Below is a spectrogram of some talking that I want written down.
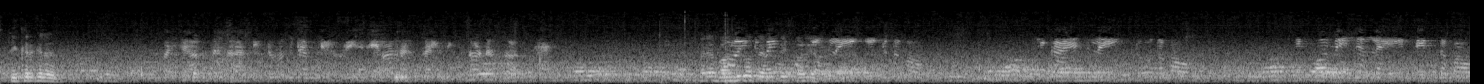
ਸਪੀਕਰ ਕਿਹੜਾ ਪੰਜਾਬ ਸਰਕਾਰ ਦੀ ਦੋਸਤਕ ਤੇ ਹੋਈ ਸੇਵਾ ਹੈਲਪਲਾਈਨ ਵਿੱਚ ਤੁਹਾਡਾ ਸਵਾਗਤ ਹੈ ਮੇਰੇ 1076 ਤੇ ਖੜੇ ਆ ਲਈ ਇੱਕ ਦਬਾਓ ਸ਼ਿਕਾਇਤ ਲਈ ਦੋ ਦਬਾਓ ਇਨਫੋਰਮੇਸ਼ਨ ਲਈ ਤਿੰਨ ਦਬਾਓ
